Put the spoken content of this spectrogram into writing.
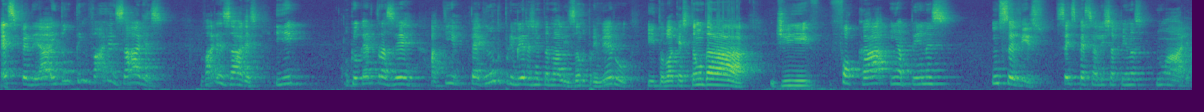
SPDA. Então tem várias áreas. Várias áreas. E o que eu quero trazer aqui, pegando primeiro, a gente analisando primeiro, Ítalo, a questão da, de focar em apenas um serviço, ser especialista apenas numa área.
